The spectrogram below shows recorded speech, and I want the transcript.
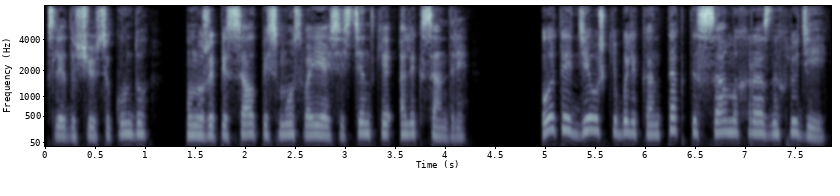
В следующую секунду он уже писал письмо своей ассистентке Александре. У этой девушки были контакты самых разных людей.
